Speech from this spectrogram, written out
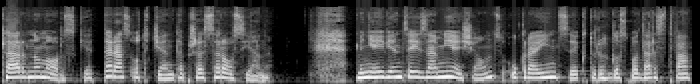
czarnomorskie, teraz odcięte przez Rosjan. Mniej więcej za miesiąc Ukraińcy, których gospodarstwa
